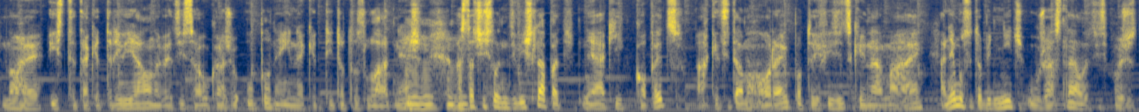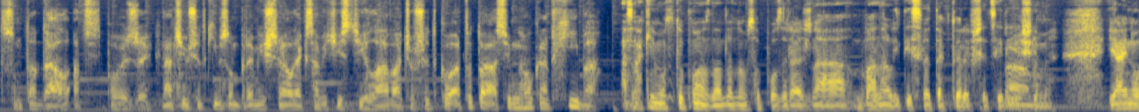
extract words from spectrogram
mnohé isté také triviálne veci sa ukážu úplne iné, keď ty toto zvládneš. Mm-hmm. A stačí len vyšľapať nejaký kopec a keď si tam hore po tej fyzickej námahe a nemusí to byť nič úžasné, ale ty si povieš, že to som to dal a si povieš, že nad čím všetkým som premýšľal, jak sa vyčistí hlava, čo všetko a toto asi mnohokrát chýba. A s akým odstupom a s nadhľadom sa pozeráš na banality sveta, ktoré všetci riešime? Riešime. Ja aj no,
